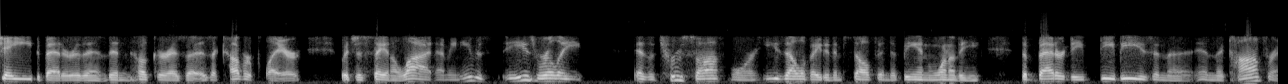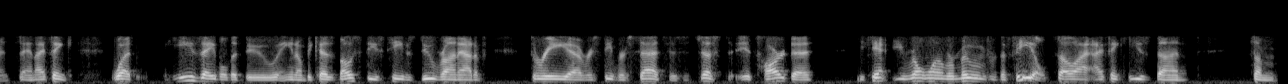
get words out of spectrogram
shade better than than Hooker as a as a cover player, which is saying a lot. I mean, he was he's really as a true sophomore, he's elevated himself into being one of the the better DBs in the in the conference. And I think what he's able to do, you know, because most of these teams do run out of three uh, receiver sets. Is just it's hard to you can't you don't want to remove him from the field. So I, I think he's done some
